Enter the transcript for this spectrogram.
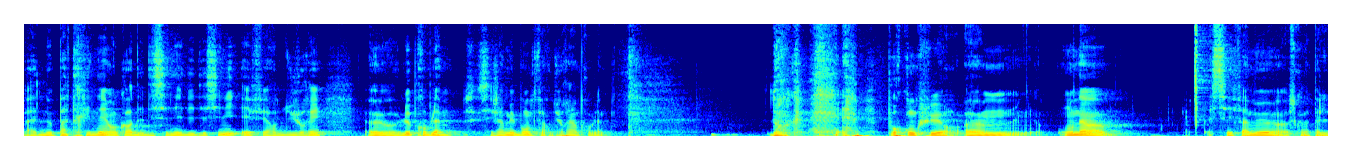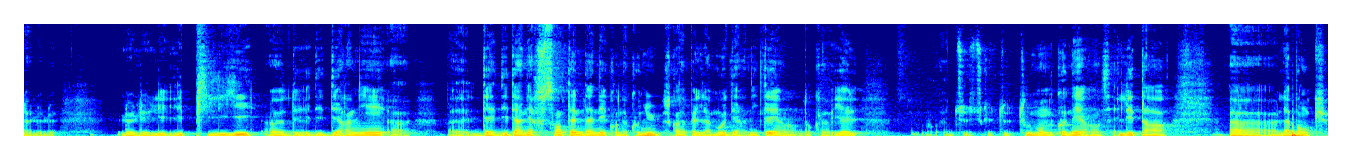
bah, ne pas traîner encore des décennies et des décennies et faire durer euh, le problème. C'est jamais bon de faire durer un problème. Donc, pour conclure, euh, on a ces fameux, ce qu'on appelle les piliers des, derniers, des, dernières centaines d'années qu'on a connues, ce qu'on appelle la modernité. Hein. Donc, il y a ce que tout le monde connaît, hein, c'est l'État, euh, la banque,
